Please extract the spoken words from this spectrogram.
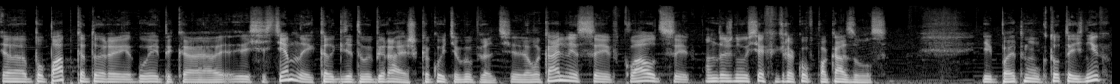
э, поп-ап, который у Эпика э, системный, где ты выбираешь, какой тебе выбрать, э, локальный сейв, клауд сейв, он даже не у всех игроков показывался. И поэтому кто-то из них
